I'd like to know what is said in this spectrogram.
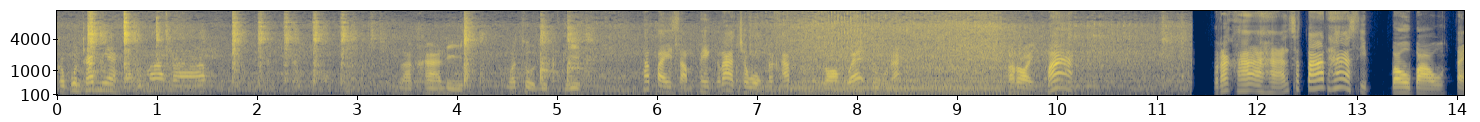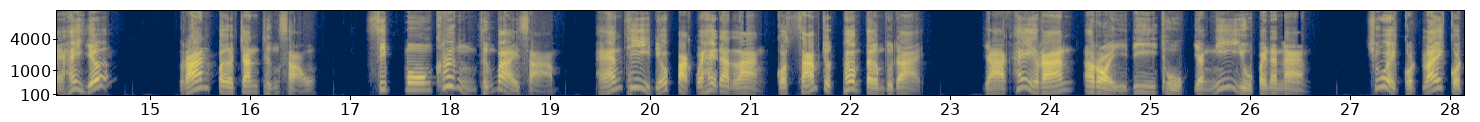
ขอบคุณครับเนี่ย ขอบคุณมากครับ ราคาดีวัตถุดิบดี ถ้าไปสำเพ็งราชวงศ์นะครับ ลองแวะดูนะ อร่อยมาก ราคาอาหารสตาร์ท 50 เบาๆ แต่ให้เยอะ ร้านเปิดจันทร์ถึงเสาร์10 โมงครึ่งถึงบ่าย 3 แผนที่เดี๋ยวปักไว้ให้ด้านล่าง กด 3 จุดเพิ่มเติมดูได้ อยากให้ร้านอร่อยดีถูกอย่างนี้อยู่ไปนานๆ ช่วยกดไลค์ กด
